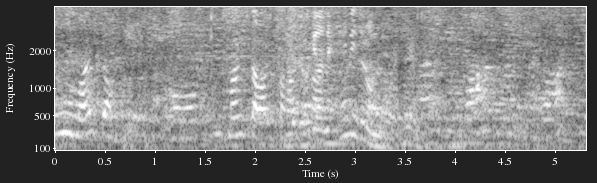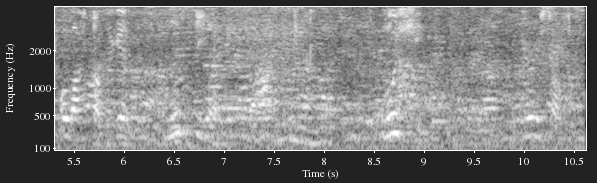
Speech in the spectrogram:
음, 맛있다. 맛있다, 맛있다, 맛있다. 여기 안에 햄이 들어간 거 같아. 어, 맛있다. 되게 무시해. 무시. Very soft.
